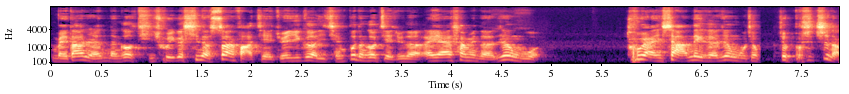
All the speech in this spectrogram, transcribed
每当人能够提出一个新的算法，解决一个以前不能够解决的 AI 上面的任务，突然一下那个任务就就不是智能。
